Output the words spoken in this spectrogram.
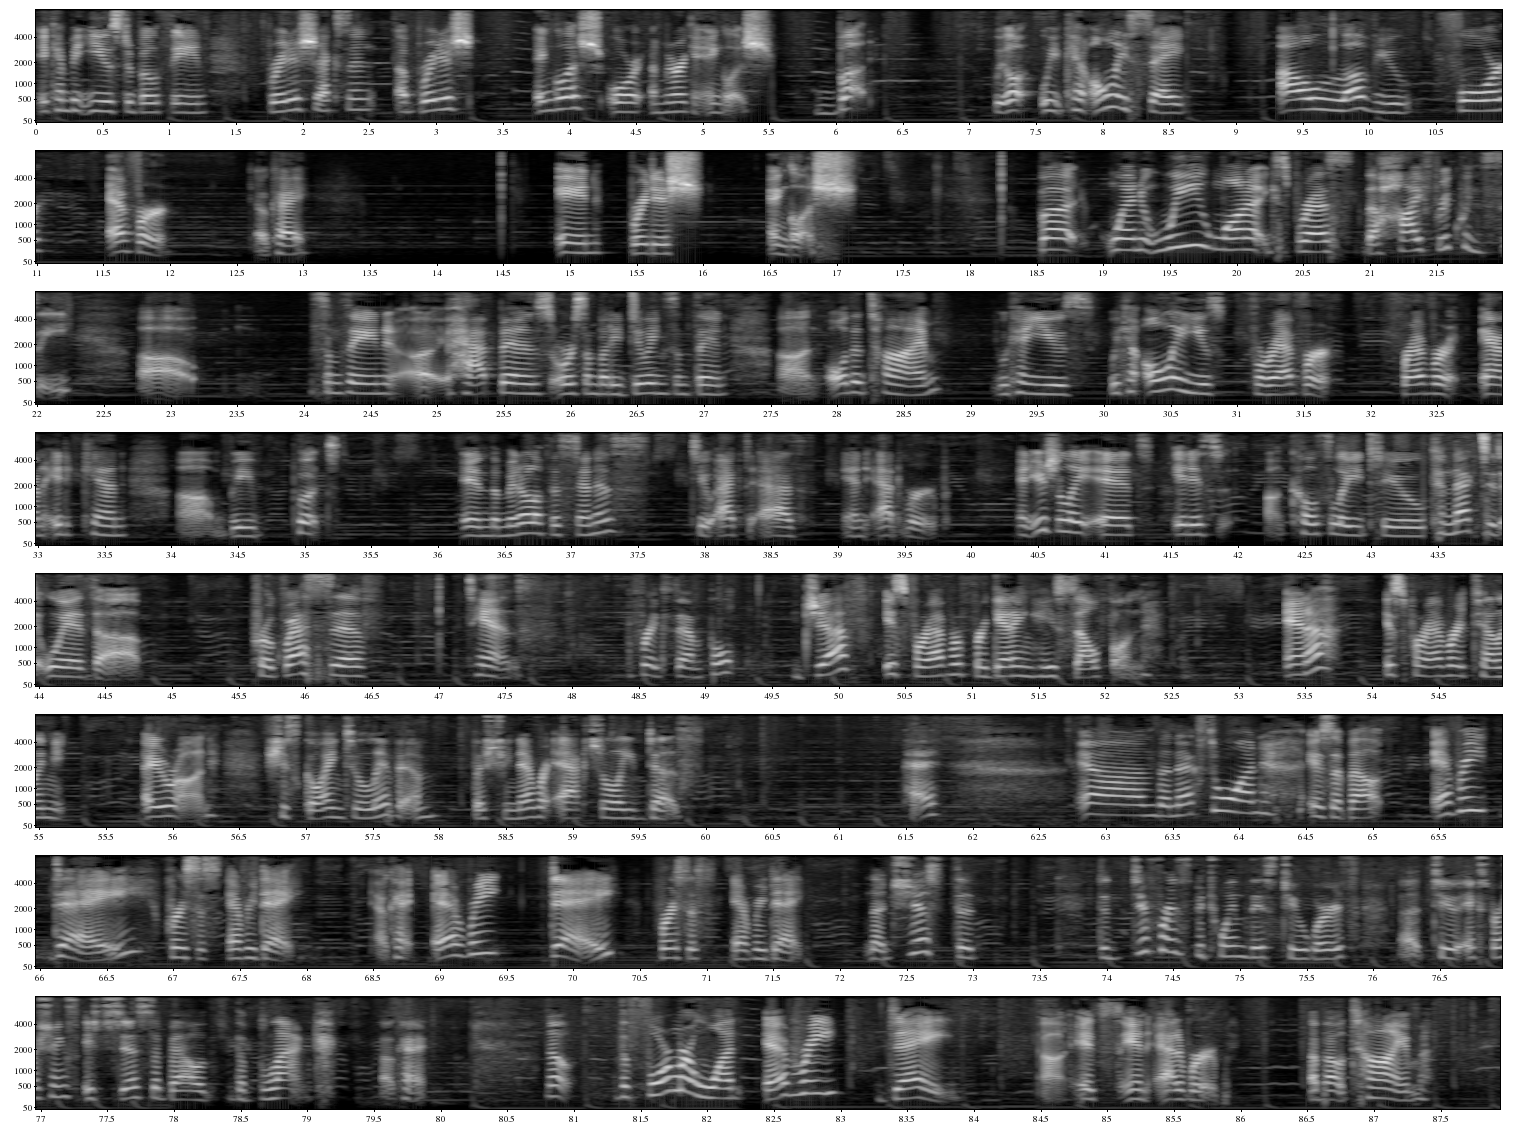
It can be used both in British accent, a uh, British English or American English. But we we can only say I'll love you forever. Okay? In British English. But when we want to express the high frequency, uh, something uh, happens or somebody doing something uh, all the time we can use we can only use forever forever and it can um, be put in the middle of the sentence to act as an adverb. And usually it it is uh, closely to connected with uh, progressive tense for example jeff is forever forgetting his cell phone anna is forever telling Aaron she's going to leave him, but she never actually does. Okay? And the next one is about every day versus every day. Okay, every day versus every day. Now, just the the difference between these two words, uh, two expressions, is just about the blank. Okay. Now, the former one, every day, uh, it's an adverb about time.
